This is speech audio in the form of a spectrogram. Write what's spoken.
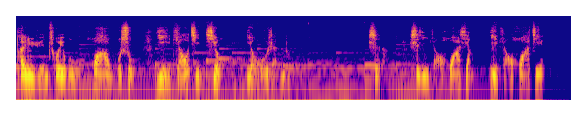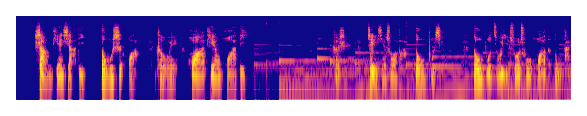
喷云吹雾花无数，一条锦绣游人路。是的，是一条花巷，一条花街，上天下地都是花，可谓花天花地。可是这些说法都不行，都不足以说出花的动态。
